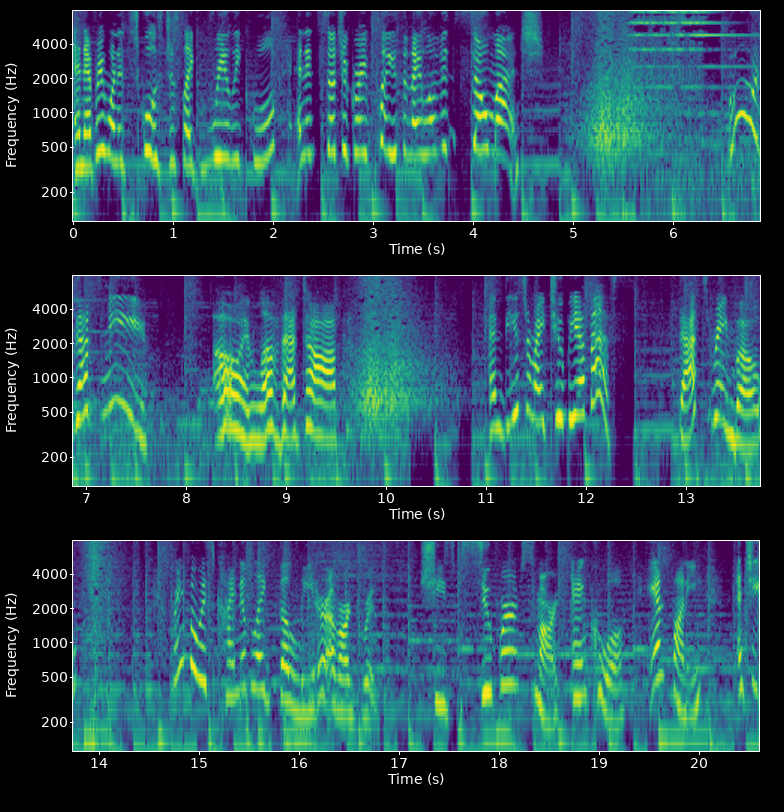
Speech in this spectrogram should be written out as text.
And everyone at school is just like really cool, and it's such a great place, and I love it so much. Ooh, that's me! Oh, I love that top. And these are my two BFFs. That's Rainbow. Rainbow is kind of like the leader of our group. She's super smart and cool and funny, and she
